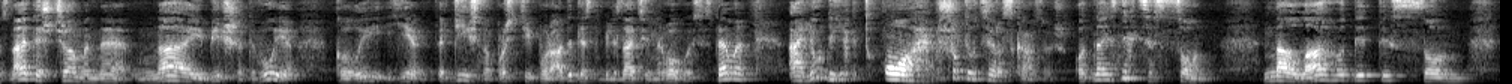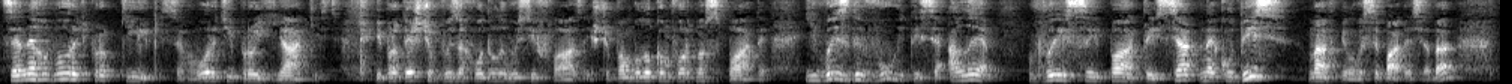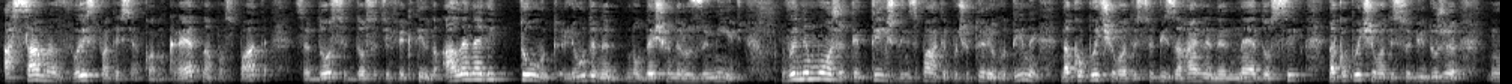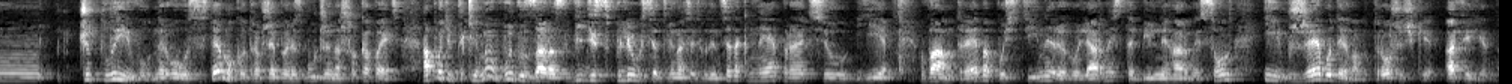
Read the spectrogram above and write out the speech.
Знаєте, що мене найбільше дивує, коли є дійсно прості поради для стабілізації нервової системи, а люди їх о, що ти оце розказуєш? Одна із них це сон. Налагодити сон. Це не говорить про кількість, це говорить і про якість, і про те, щоб ви заходили в усі фази, і щоб вам було комфортно спати. І ви здивуєтеся, але висипатися не кудись навпіл висипатися, да? А саме виспатися конкретно, поспати, це досить досить ефективно. Але навіть тут люди не, ну, дещо не розуміють. Ви не можете тиждень спати по 4 години, накопичувати собі загальний недосип, накопичувати собі дуже м, чутливу нервову систему, котра вже перезбуджена, що капець. А потім такі, ну буду зараз відісплюся 12 годин. Це так не працює. Вам треба постійний, регулярний, стабільний, гарний сон, і вже буде вам трошечки офігенно.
